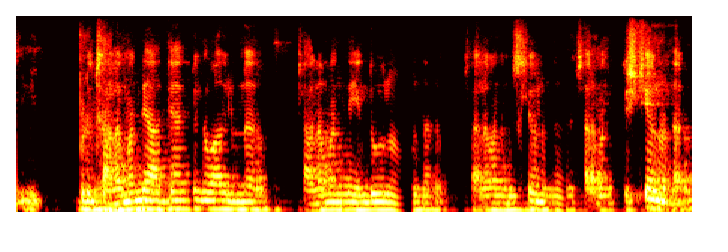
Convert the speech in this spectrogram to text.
ఇప్పుడు చాలా మంది ఆధ్యాత్మికవాదులు ఉన్నారు. చాలా మంది హిందువులు ఉన్నారు. చాలా మంది ముస్లింలు ఉన్నారు. చాలా మంది క్రిస్టియన్లు ఉన్నారు.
